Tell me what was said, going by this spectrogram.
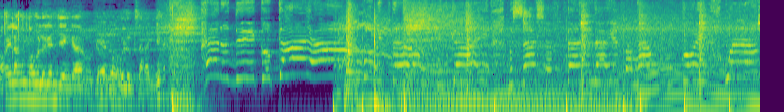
Okay lang mahulog ang Jenga, huwag kang Yellow. mahulog sa kanya. Pero di ko kaya Bumitaw at ika'y Masasaktan dahil pangako ko'y Walang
